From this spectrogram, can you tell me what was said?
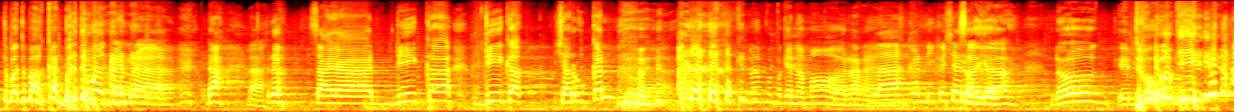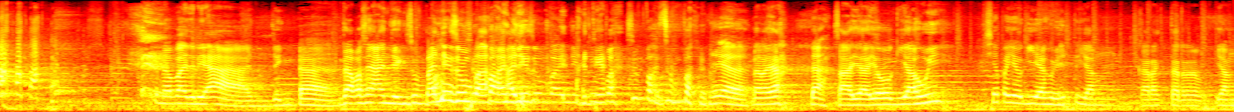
Tebak-tebakan. tebak-tebakan nah dah Dah. Duh, saya Dika Dika Syarukan Kenapa pakai nama orang? anjing? lah kan Dika Syarukan Saya dog, eh, dogi. Kenapa jadi anjing? Ah. Enggak, maksudnya anjing sumpah. Anjing sumpah, anjing sumpah, anjing sumpah. Sumpah, sumpah. Iya. Nah ya. Dah. Saya Yogi Yahui. siapa Yogi Yahui Itu yang karakter yang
